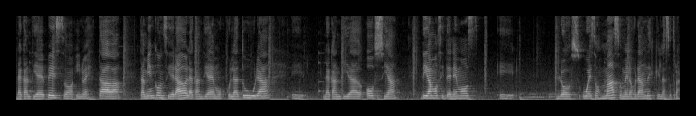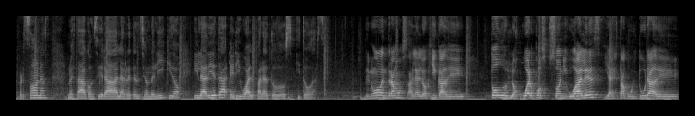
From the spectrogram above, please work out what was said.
la cantidad de peso y no estaba también considerado la cantidad de musculatura, eh, la cantidad ósea. Digamos, si tenemos eh, los huesos más o menos grandes que las otras personas, no estaba considerada la retención de líquido y la dieta era igual para todos y todas. De nuevo entramos a la lógica de todos los cuerpos son iguales y a esta cultura de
